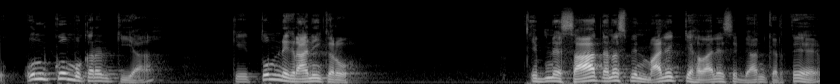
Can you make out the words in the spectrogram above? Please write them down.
تو ان کو مقرر کیا کہ تم نگرانی کرو۔ ابن سعد انس بن مالک کے حوالے سے بیان کرتے ہیں،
